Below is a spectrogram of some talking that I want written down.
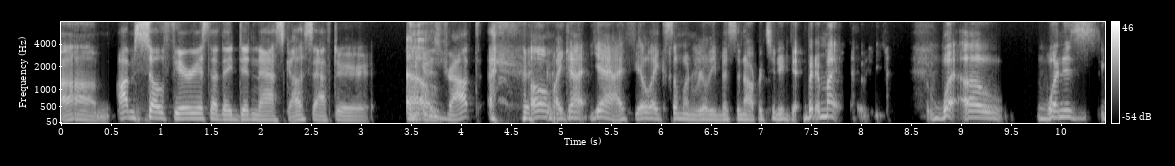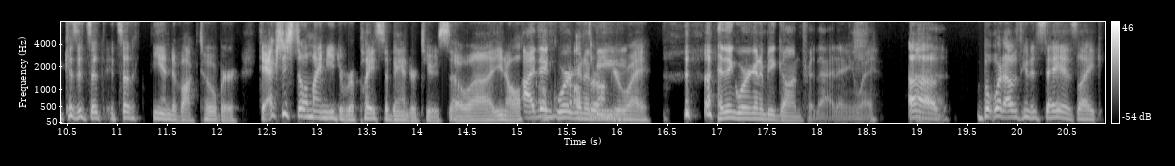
um, I'm so furious that they didn't ask us after you guys oh. dropped. oh my god, yeah, I feel like someone really missed an opportunity. But it might. What? Oh, when is because it's at it's at the end of October. They actually still might need to replace a band or two. So uh, you know, I'll, I think I'll, we're going to be your way. I think we're going to be gone for that anyway. Uh, uh, but what I was going to say is like,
